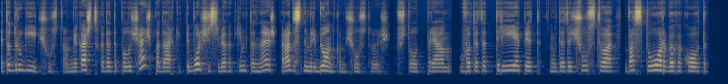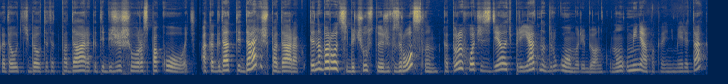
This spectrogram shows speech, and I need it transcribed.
это другие чувства. Мне кажется, когда ты получаешь подарки, ты больше себя каким-то, знаешь, радостным ребенком чувствуешь, что вот прям вот этот трепет, вот это чувство восторга какого-то, когда у тебя вот этот подарок, и ты бежишь его распаковывать. А когда ты даришь подарок, ты, наоборот, себя чувствуешь взрослым, который хочет сделать приятно другому ребенку. Ну, у меня, по крайней мере, так.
